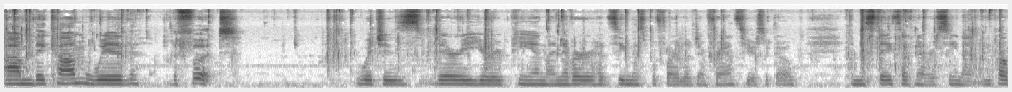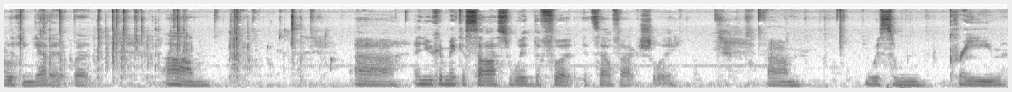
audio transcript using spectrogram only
Um, they come with the foot, which is very European. I never had seen this before. I lived in France years ago. In the States, I've never seen it. You probably can get it, but. Um, uh, and you can make a sauce with the foot itself, actually, um, with some cream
